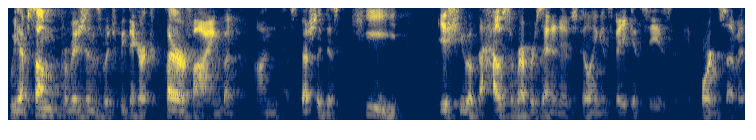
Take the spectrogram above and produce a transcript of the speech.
we have some provisions which we think are clarifying, but on especially this key issue of the House of Representatives filling its vacancies and the importance of it,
